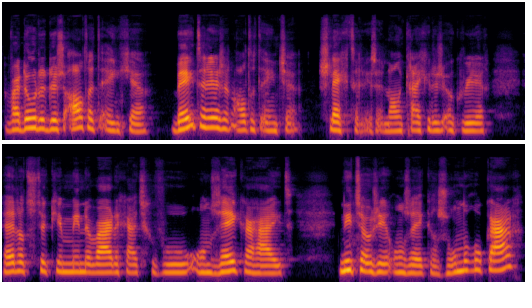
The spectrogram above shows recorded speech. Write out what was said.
waardoor er dus altijd eentje beter is en altijd eentje slechter is. En dan krijg je dus ook weer hè, dat stukje minderwaardigheidsgevoel, onzekerheid. Niet zozeer onzeker zonder elkaar,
